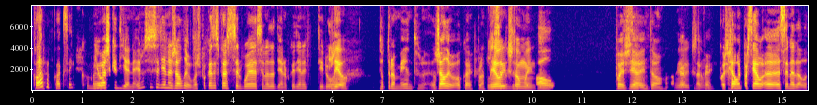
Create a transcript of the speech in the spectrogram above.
Claro, claro que sim. Como E eu acho que a Diana, eu não sei se a Diana já leu, mas por acaso isso parece ser boa a cena da Diana, porque a Diana tirou Leu, doutoramento. Já leu, ok, pronto. leu e gostou muito. Pois, Sim, então, ok, leu e gostou ok. muito. Pois realmente parecia a, a cena dela.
